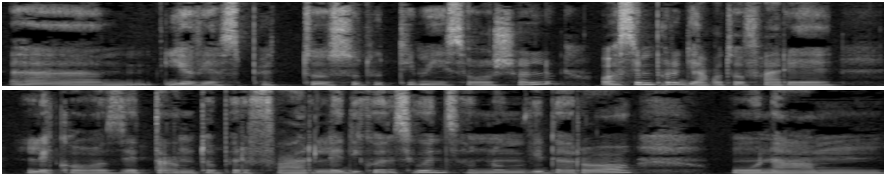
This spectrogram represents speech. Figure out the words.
Uh, io vi aspetto su tutti i miei social. Ho sempre odiato fare le cose tanto per farle, di conseguenza non vi darò una um,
